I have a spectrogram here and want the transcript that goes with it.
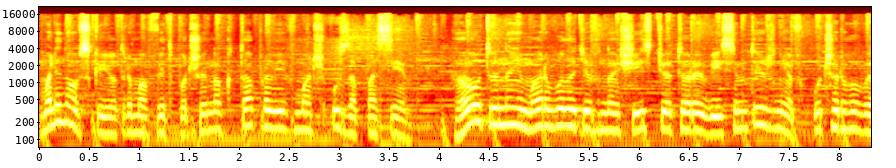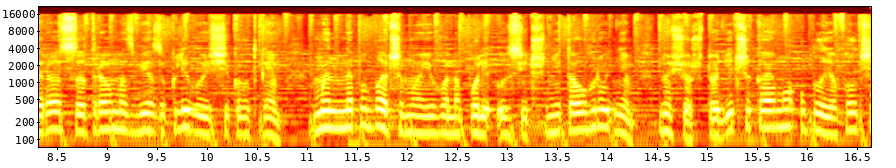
Маліновський отримав відпочинок та провів матч у запасі. А от Неймар вилетів на 6-8 тижнів. У черговий раз травма зв'язок лівої щиколотки. Ми не побачимо його на полі у січні та у грудні. Ну що ж, тоді чекаємо у плей-офф ЛЧ.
